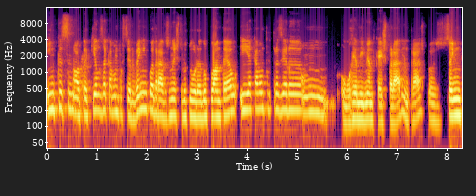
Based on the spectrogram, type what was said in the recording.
em que se nota que eles acabam por ser bem enquadrados na estrutura do plantel e acabam por trazer eh, um, o rendimento que é esperado, entre aspas, sem,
